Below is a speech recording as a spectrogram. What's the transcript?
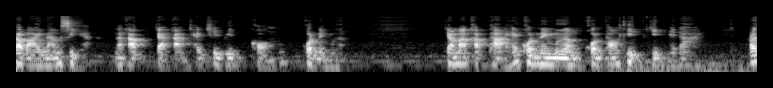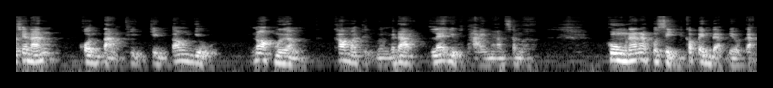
ระบายน้ำเสียนะครับ จากการใช้ชีวิตของคนในเมือง จะมาขับถ่ายให้คนในเมือง คนท้องถิ่นกินไม่ได้ เพราะฉะนั้นคนต่างถิ่นจึงต้องอยู่นอกเมืองเข้ามาถึงเมืองไม่ได้ และอยู่ท้ายน้ำเสมอ กรุงนันทโกสินทร์ก็เป็นแบบเดียวกัน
